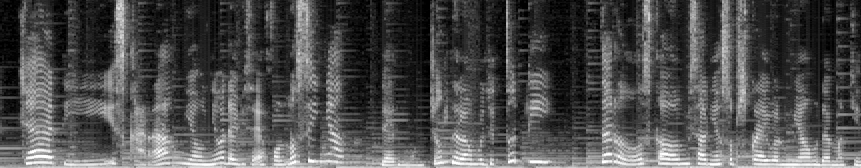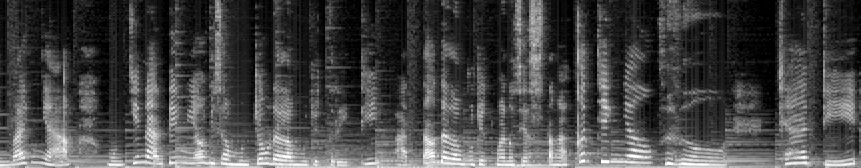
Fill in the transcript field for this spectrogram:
jadi sekarang Miao-nya udah bisa evolusinya dan muncul dalam wujud Tudi. Terus kalau misalnya subscriber Miao udah makin banyak, mungkin nanti Miao bisa muncul dalam wujud 3D atau dalam wujud manusia setengah kecilnya. Jadi,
